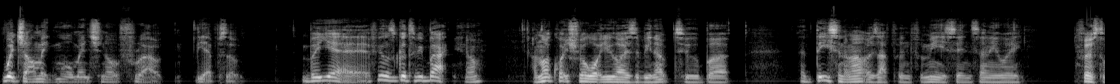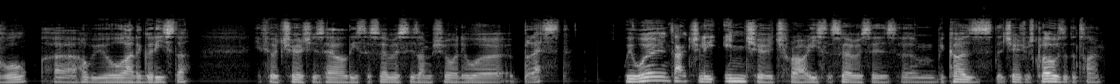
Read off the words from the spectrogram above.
which I'll make more mention of throughout the episode. But yeah, it feels good to be back, you know. I'm not quite sure what you guys have been up to, but a decent amount has happened for me since anyway. First of all, I uh, hope you all had a good Easter. If your churches held Easter services, I'm sure they were blessed. We weren't actually in church for our Easter services um, because the church was closed at the time.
